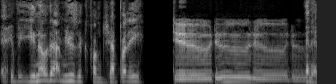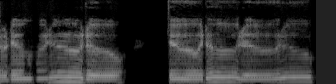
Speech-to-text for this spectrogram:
If you know that music from Jeopardy? Do do do do do do do do do do do do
